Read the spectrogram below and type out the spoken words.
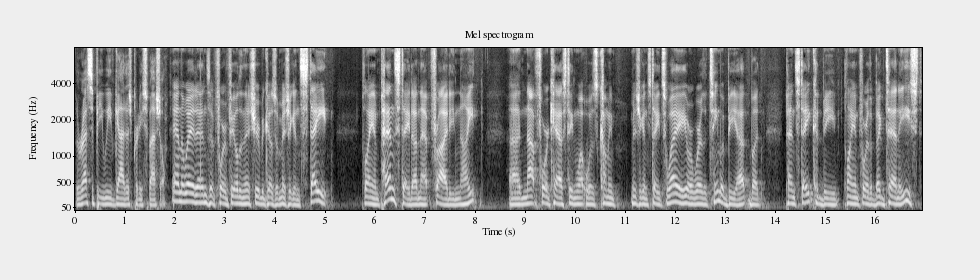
the recipe we've got is pretty special. And the way it ends at Ford Field in this year because of Michigan State playing Penn State on that Friday night, uh, not forecasting what was coming Michigan State's way or where the team would be at, but Penn State could be playing for the Big Ten East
